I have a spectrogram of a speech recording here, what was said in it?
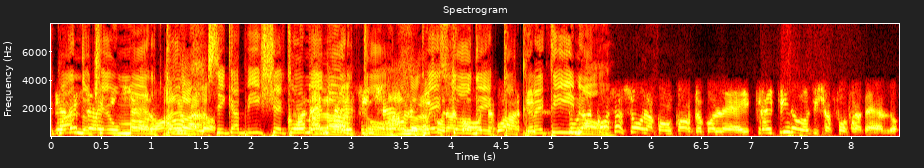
che quando c'è un morto allora- si capisce come è morto. Questo una ho cosa, detto, guardi, Una cretino. cosa sola concordo con lei, cretino lo dice a suo fratello.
